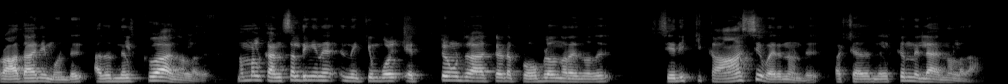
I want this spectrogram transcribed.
പ്രാധാന്യമുണ്ട് അത് നിൽക്കുക എന്നുള്ളത്. നമ്മൾ കൺസൾട്ടിങ്ങിന് നിൽക്കുമ്പോൾ ഏറ്റവും കൂടുതൽ ആൾക്കാരുടെ പ്രോബ്ലം എന്ന് പറയുന്നത് ശരിക്ക് കാശ് വരുന്നുണ്ട് പക്ഷെ അത് നിൽക്കുന്നില്ല എന്നുള്ളതാണ്.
